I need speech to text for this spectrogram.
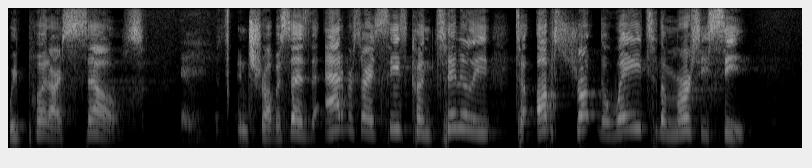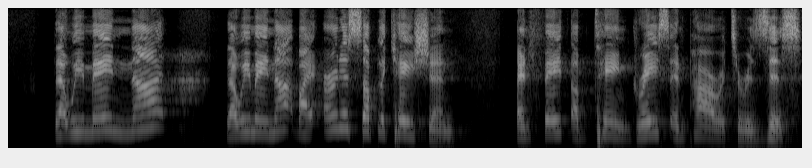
we put ourselves in trouble. It says the adversary seeks continually to obstruct the way to the mercy seat, that we may not, that we may not by earnest supplication and faith obtain grace and power to resist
